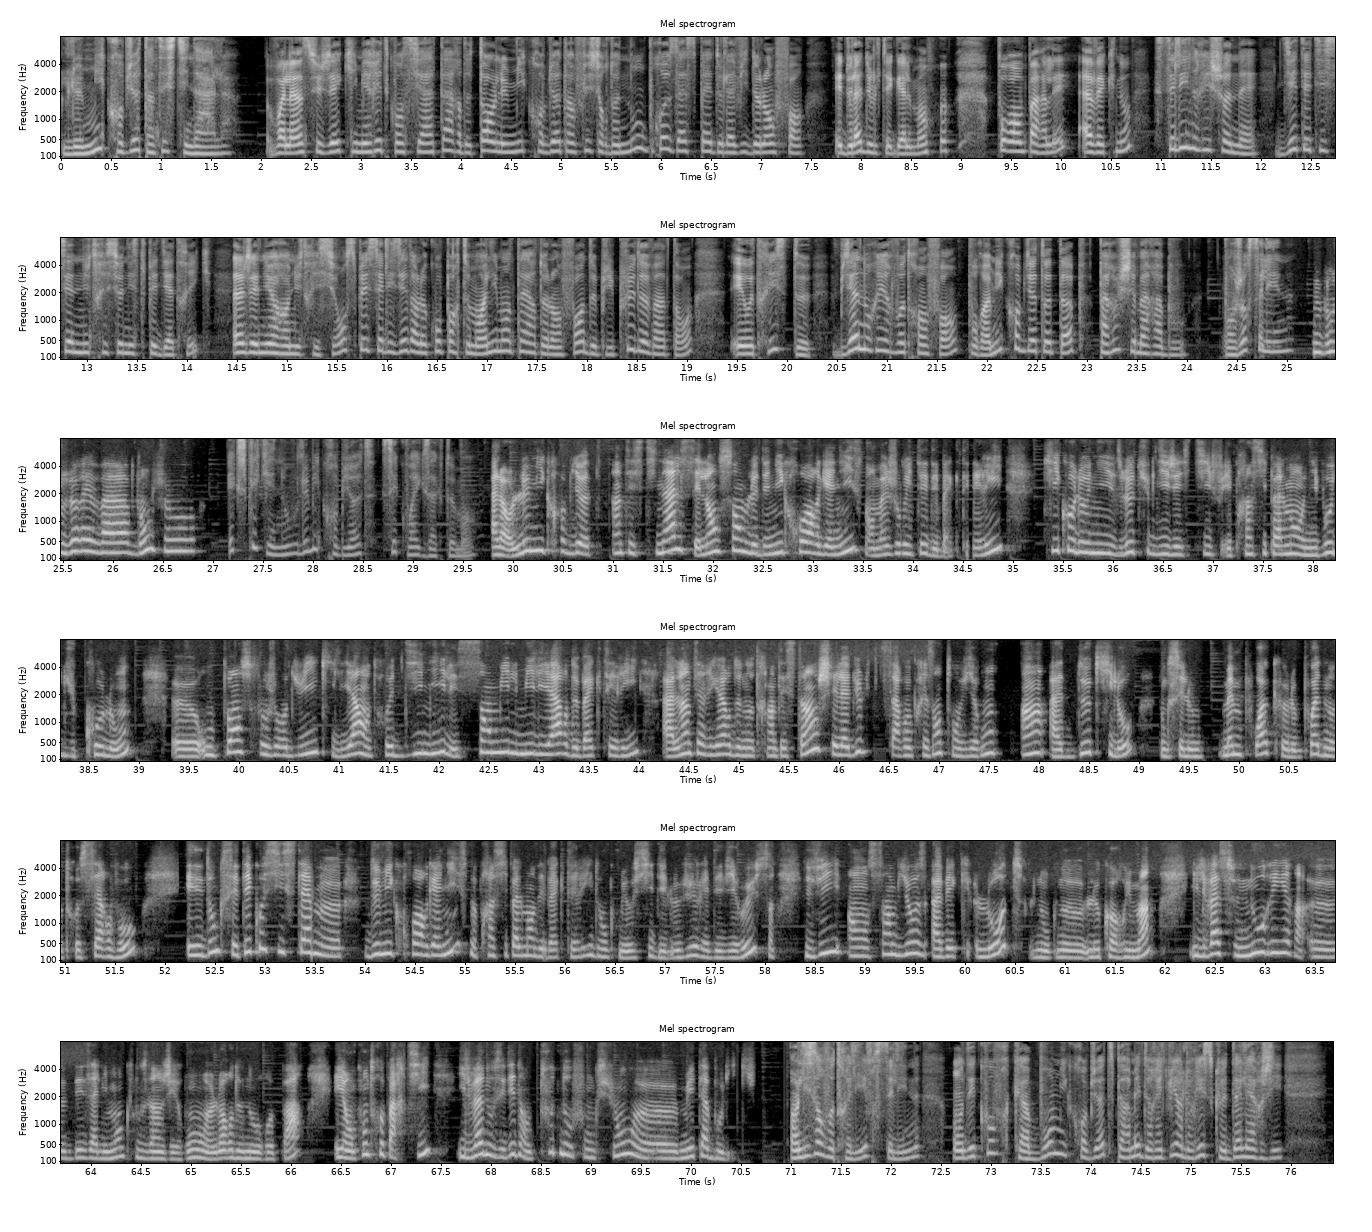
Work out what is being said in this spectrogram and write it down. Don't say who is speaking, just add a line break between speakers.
Le microbiote intestinal. Voilà un sujet qui mérite qu'on s'y attarde tant le microbiote influe sur de nombreux aspects de la vie de l'enfant et de l'adulte également. Pour en parler, avec nous, Céline Richonnet, diététicienne nutritionniste pédiatrique, ingénieure en nutrition spécialisée dans le comportement alimentaire de l'enfant depuis plus de 20 ans et autrice de Bien nourrir votre enfant pour un microbiote au top paru chez Marabout. Bonjour Céline.
Bonjour Eva, bonjour.
Expliquez-nous, le microbiote, c'est quoi exactement?
Alors, le microbiote intestinal, c'est l'ensemble des micro-organismes, en majorité des bactéries, qui colonisent le tube digestif et principalement au niveau du côlon. Euh, on pense aujourd'hui qu'il y a entre 10 000 et 100 000 milliards de bactéries à l'intérieur de notre intestin. Chez l'adulte, ça représente environ 1 à 2 kilos. Donc c'est le même poids que le poids de notre cerveau. Et donc cet écosystème euh, de micro-organismes, principalement des bactéries, donc, mais aussi des levures et des virus, vit en symbiose avec l'hôte, donc le corps humain. Il va se nourrir euh, des aliments que nous ingérons euh, lors de nos repas. Et en contrepartie, il va nous aider dans toutes nos fonctions métaboliques.
En lisant votre livre, Céline, on découvre qu'un bon microbiote permet de réduire le risque d'allergie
